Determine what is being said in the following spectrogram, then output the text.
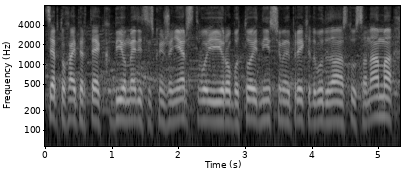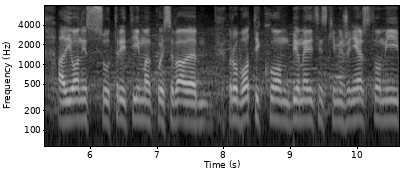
Cepto Hypertech, biomedicinsko inženjerstvo i robotoid nisu imali prilike da budu danas tu sa nama, ali oni su tri tima koji se bave bave robotikom, biomedicinskim inženjerstvom i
